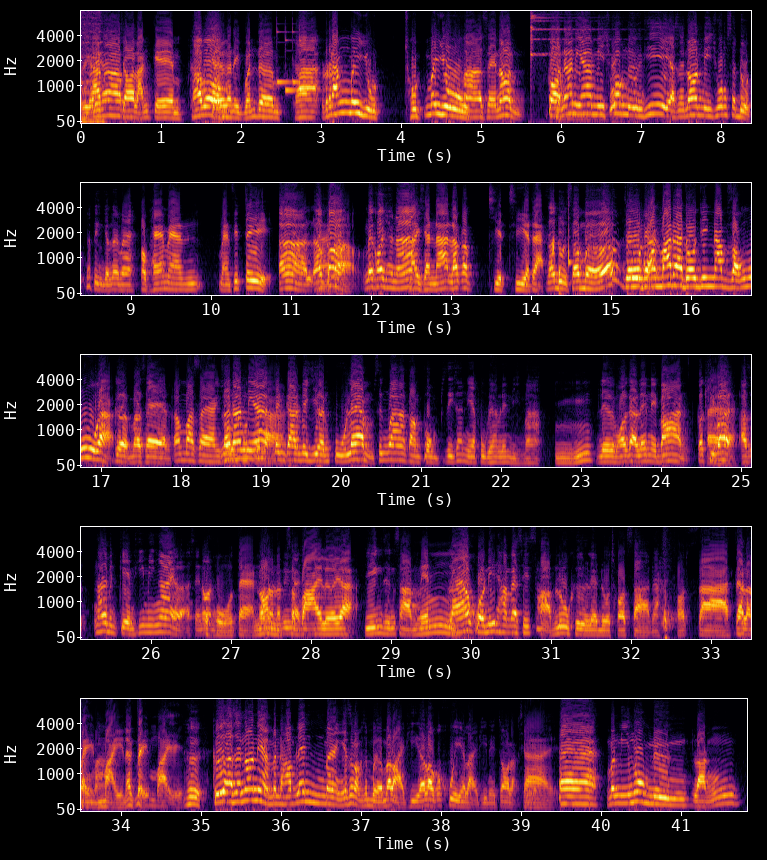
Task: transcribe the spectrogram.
วัสดีครับสวัสดีครับจอหลังเกมครับผมเจอกันอีกเหมือนเดิมครับรั้งไม่หยุดฉุดไม่อยู่อาร์เซนอลก่อนหน้านี้มีช่วงหนึ่งที่อาร์เซนอลมีช่วงสะดุดนะติงจำได้ไหมก็แพ้แมน แมนซิตี้ อ่า แล้วก็แล้วก็ ไม่ค่อยชนะไม่ชนะแล้วก็เฉียดเฉียดๆอะ สะดุดเสมอเจอบอลมัดอะโดนยิงนำสองลูกอะเกิดมาแซง แล้วมาแซงแล้วนั้นเนี้ยช่วงทดวลเป็นการไปเยือนฟูลแลมซึ่งว่ากันตามตรงซีซั่นเนี้ยฟูลแลมเล่นดีมากอือหือโดยเฉพาะการเล่นในบ้าน ก็คิดแต่ว่าอะน่าจะเป็นเกมที่ไม่ง่ายหรอกอาร์เซนอโอ้ล โห แต่นอนนอนนะพี่แมสทบายเลยอะ ยิงถึง 3 เม็ดอืม แล้วคนที่ทำแอสซิสต์สามลูกคือเรนโดทรอสซาร์ดนะ ทอตซาร์จะเตะกำลังมาใหม่นักเตะใหม่ คือคืออาร์เซนอลเนี่ยมันทำเล่นมาอย่างเงี้ยสม่ำเสมอมาหลายทีแล้วเราก็คุยกันหลายทีในจอหลังเกมใช่ แต่มันมีรูปหนึ่งหลัง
